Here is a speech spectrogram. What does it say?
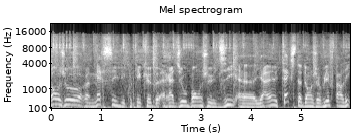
Bonjour, merci d'écouter Cube Radio. Bon jeudi. Euh, Il y a un texte dont je voulais vous parler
